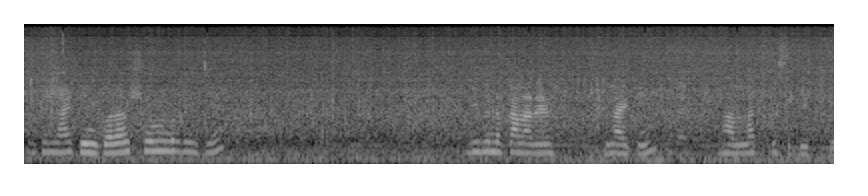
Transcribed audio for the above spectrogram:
ল্যাম্পোস লাইটিং করা সুন্দর এই যে। বিভিন্ন কালারের লাইটিং ভালো লাগতেছে দেখতে।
